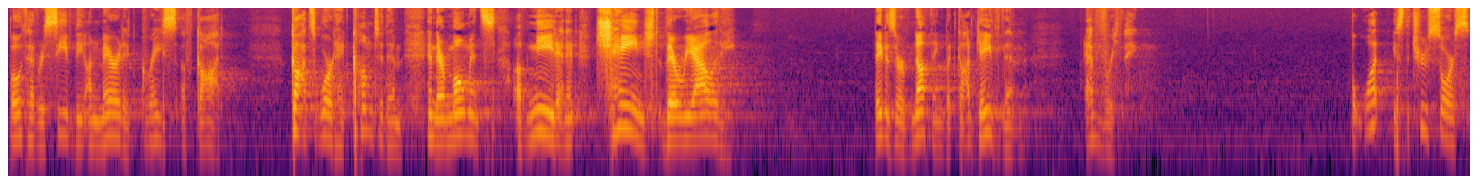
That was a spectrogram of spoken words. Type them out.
Both had received the unmerited grace of God. God's word had come to them in their moments of need, and it changed their reality. They deserved nothing, but God gave them everything. But what is the true source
